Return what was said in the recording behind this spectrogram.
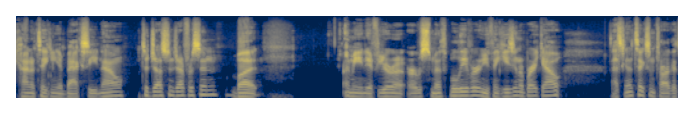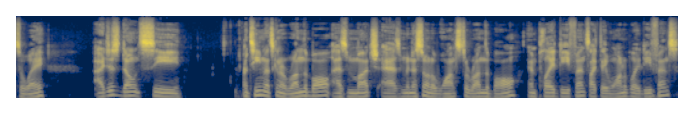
kind of taking a back seat now to Justin Jefferson, but I mean, if you're an Irv Smith believer and you think he's going to break out, that's going to take some targets away. I just don't see a team that's going to run the ball as much as Minnesota wants to run the ball and play defense like they want to play defense.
